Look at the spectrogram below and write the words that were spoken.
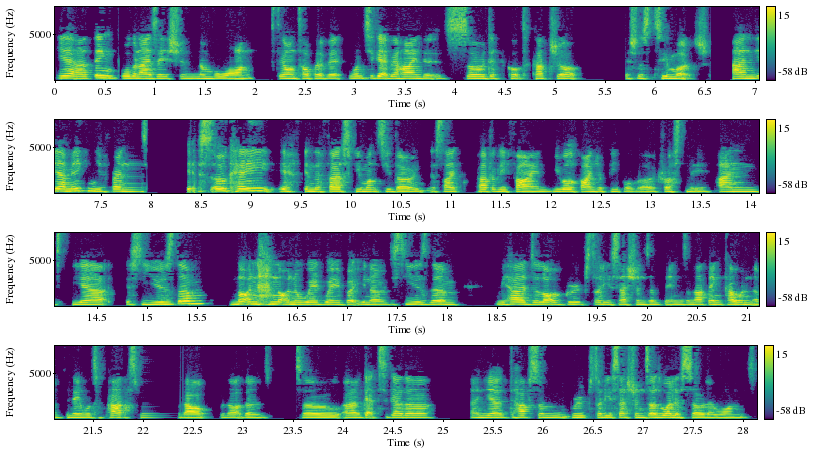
Yeah, I think organization number one stay on top of it. Once you get behind it, it's so difficult to catch up. It's just too much. And yeah, making your friends. It's okay if in the first few months you don't. It's like perfectly fine. You will find your people though, trust me. And yeah, just use them. Not in not in a weird way, but you know, just use them. We had a lot of group study sessions and things, and I think I wouldn't have been able to pass without without those. So uh, get together and yeah, have some group study sessions as well as solo ones.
